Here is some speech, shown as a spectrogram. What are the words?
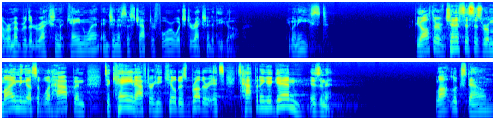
Now, remember the direction that Cain went in Genesis chapter 4? Which direction did he go? He went east. The author of Genesis is reminding us of what happened to Cain after he killed his brother. It's, it's happening again, isn't it? Lot looks down,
